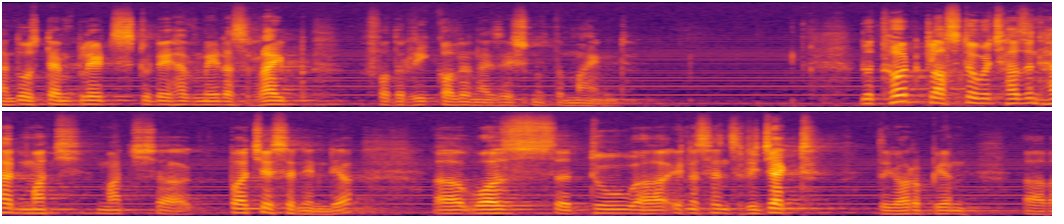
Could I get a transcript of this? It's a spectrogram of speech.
and those templates today have made us ripe for the recolonization of the mind. The third cluster, which hasn't had much, much uh, purchase in India, uh, was uh, to, uh, in a sense, reject the European uh,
